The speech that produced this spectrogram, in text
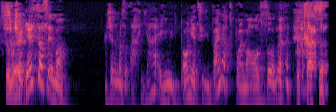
So, ich vergesse das immer. Ich dann immer so, ach ja, ey, die bauen jetzt hier die Weihnachtsbäume auf, so, ne? so krass, ne?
